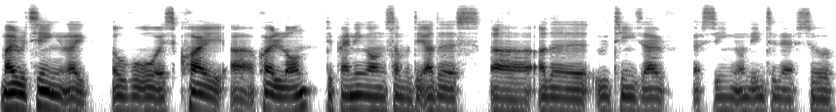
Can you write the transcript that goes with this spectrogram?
my routine like overall is quite uh quite long depending on some of the others uh other routines I've seen on the internet. So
